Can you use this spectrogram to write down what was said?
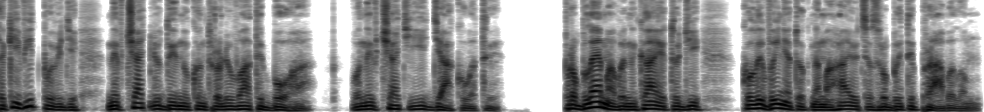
Такі відповіді не вчать людину контролювати Бога, вони вчать її дякувати. Проблема виникає тоді, коли виняток намагаються зробити правилом,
